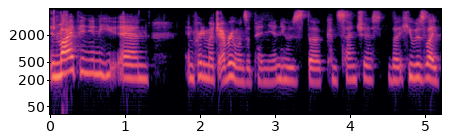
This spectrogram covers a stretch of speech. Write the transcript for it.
in my opinion, he, and in pretty much everyone's opinion, who's the consensus, the he was like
